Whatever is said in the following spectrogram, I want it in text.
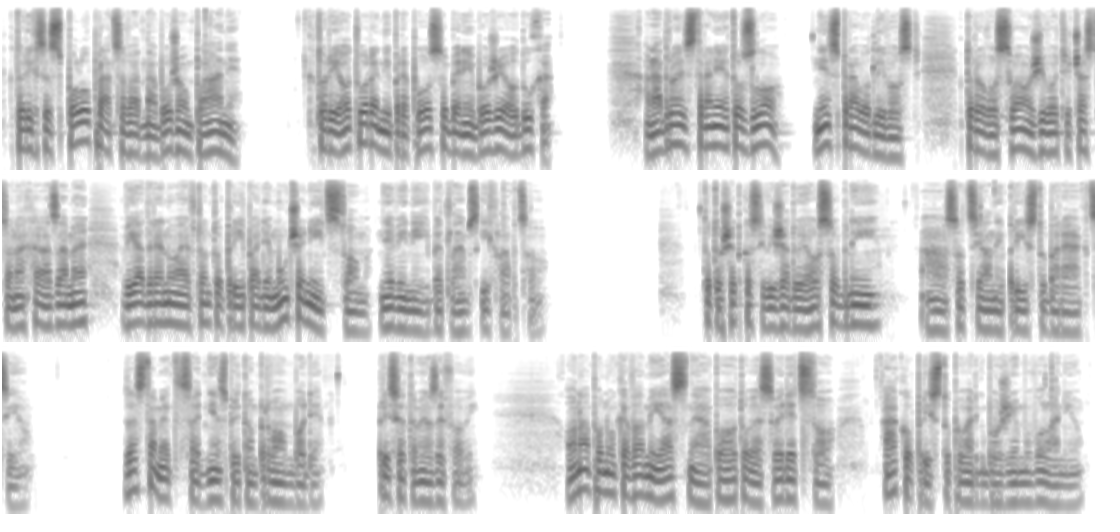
ktorý chce spolupracovať na Božom pláne, ktorý je otvorený pre pôsobenie Božieho ducha. A na druhej strane je to zlo, Nespravodlivosť, ktorú vo svojom živote často nachádzame, vyjadrenú aj v tomto prípade mučeníctvom nevinných betlehemských chlapcov. Toto všetko si vyžaduje osobný a sociálny prístup a reakciu. Zastavme sa dnes pri tom prvom bode, pri svetom Jozefovi. Ona ponúka veľmi jasné a pohotové svedectvo, ako pristupovať k Božiemu volaniu.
